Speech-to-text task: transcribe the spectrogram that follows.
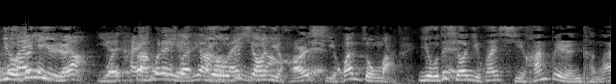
有的女人也反过来也一样，有的小女孩喜欢种马，有的小女孩喜欢被人疼爱。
